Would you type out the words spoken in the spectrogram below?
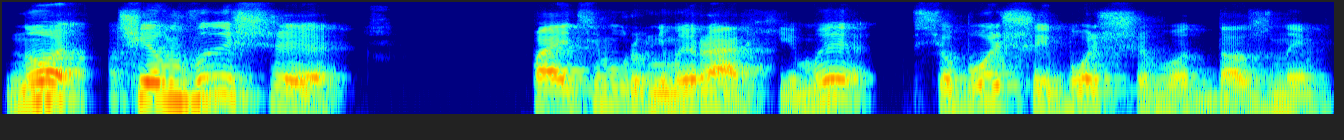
Но чем выше по этим уровням иерархии, мы все больше и больше вот должны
